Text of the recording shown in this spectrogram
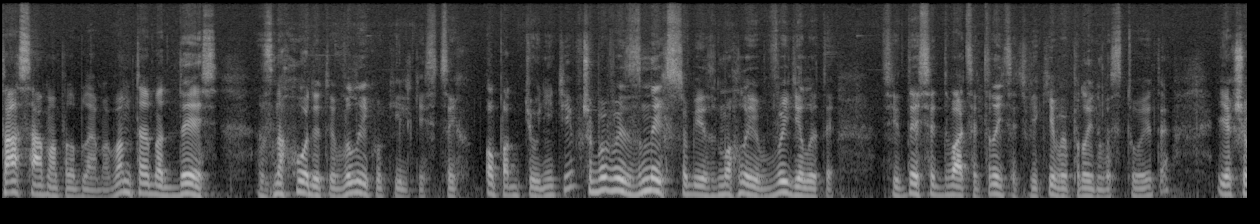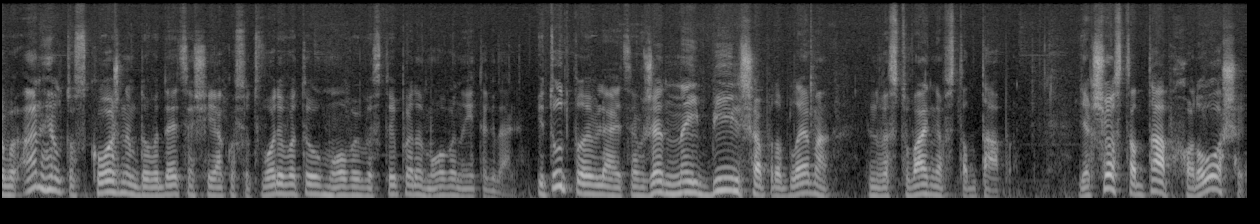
та сама проблема. Вам треба десь знаходити велику кількість цих опортюнітів, щоб ви з них собі змогли виділити ці 10, 20, 30, в які ви проінвестуєте. І якщо ви ангел, то з кожним доведеться ще якось утворювати умови, вести перемовини і так далі. І тут проявляється вже найбільша проблема інвестування в стартапи. Якщо стартап хороший,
